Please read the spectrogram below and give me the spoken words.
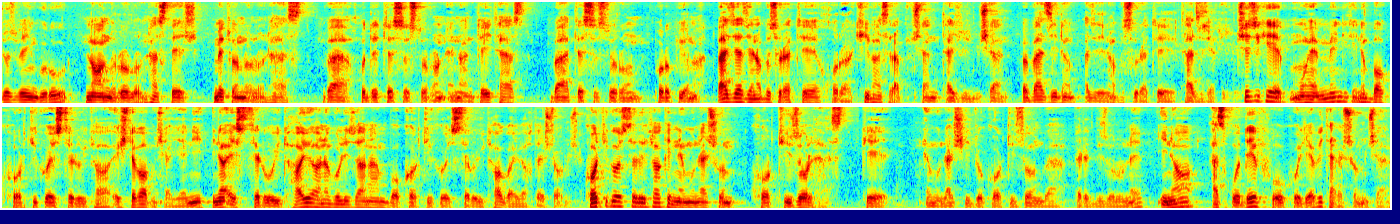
جزء این گروه ناندرولون هستش متانولون هست و خود تستوسترون انانتات هست. و تستوسترون پروپیونات. بعضی از اینا به صورت خوراکی مصرف میشن تجویز میشن و بعضی اینا از اینا به صورت تزریقی. چیزی که مهمه اینه که اینا با کورتیکو استروئیدها اشتباه میشن. یعنی اینا استروئیدهای آنابولیزان هم با کورتیکو استروئیدها گاهی وقت اشتباه میشن. کورتیکو استروئیدها که نمونهشون کورتیزول هست که نمونهش هیدروکورتیزون و پردنیزولونه اینا از غده فوق کلیوی ترشح میشن.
